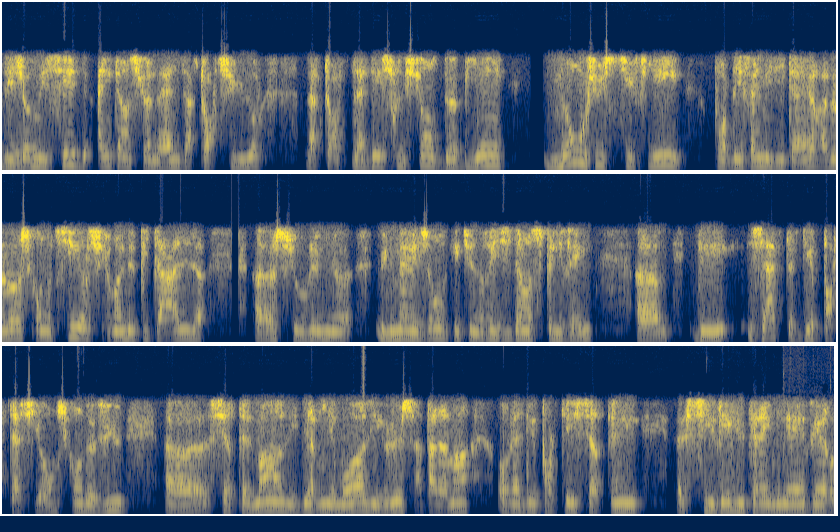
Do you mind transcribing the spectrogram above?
des homicides intentionnels, la torture, la, destruction de biens non justifiés pour des fins militaires. Alors lorsqu'on tire sur un hôpital, euh, sur une, maison qui est une résidence privée, euh, des actes de déportation, ce qu'on a vu certainement les derniers mois, les Russes apparemment auraient déporté certains civils ukrainiens vers,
